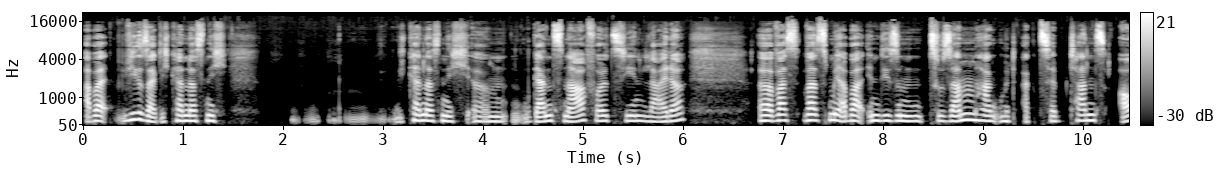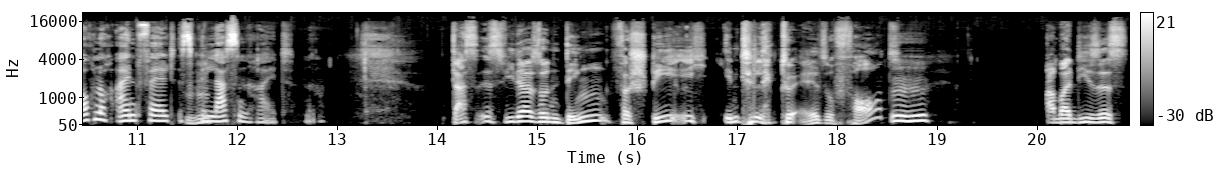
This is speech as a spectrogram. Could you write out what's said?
Aber wie gesagt, ich kann das nicht, ich kann das nicht ähm, ganz nachvollziehen, leider. Äh, was, was mir aber in diesem Zusammenhang mit Akzeptanz auch noch einfällt, ist Gelassenheit. Ne? Das ist wieder so ein Ding, verstehe ich intellektuell sofort. Aber dieses,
